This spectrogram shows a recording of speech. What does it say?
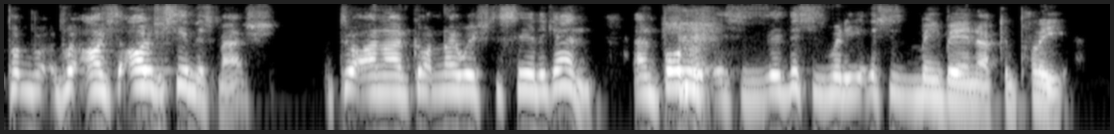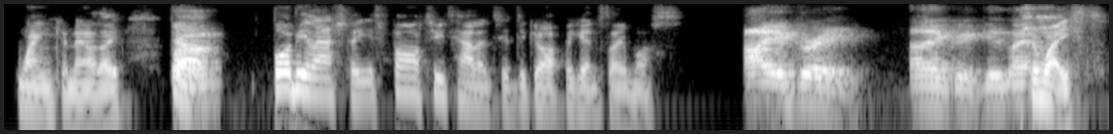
but, but I've I've seen this match, and I've got no wish to see it again. And Bobby, hmm. this is this is really this is me being a complete wanker now though. But on. Bobby Lashley is far too talented to go up against Omos. I agree. I agree. like, It's a waste.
